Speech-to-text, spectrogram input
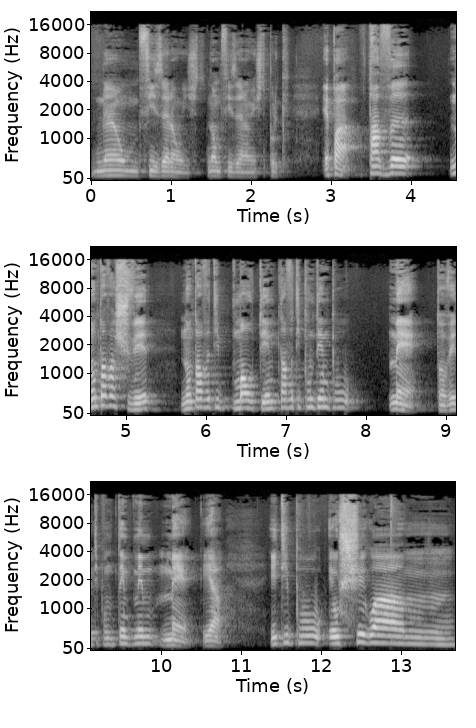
não me fizeram isto não me fizeram isto porque é pá, estava não estava a chover não estava tipo mau tempo, estava tipo um tempo meh Estão a ver? Tipo, um tempo mesmo meh. Yeah. E tipo, eu chego à. hum,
